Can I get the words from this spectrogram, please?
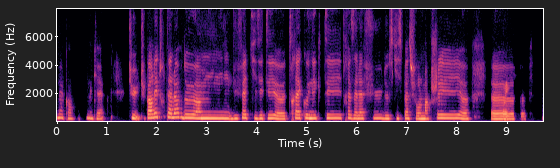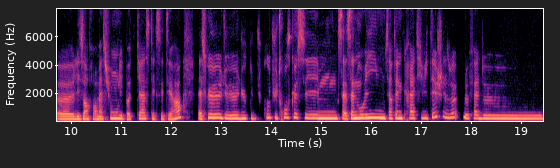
D'accord, ok. Tu, parlais tout à l'heure de, du fait qu'ils étaient très connectés, très à l'affût de ce qui se passe sur le marché, euh, les informations, les podcasts, etc. Est-ce que du, coup, tu trouves que c'est, hum, ça, nourrit une certaine créativité chez eux, le fait de,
